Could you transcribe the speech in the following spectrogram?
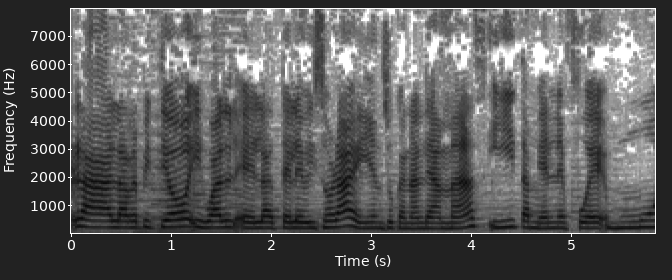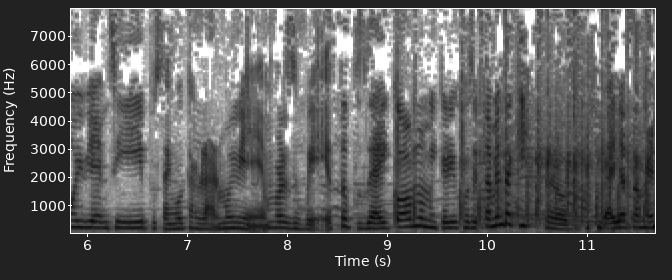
la, repitió igual eh, la televisora ahí en su canal de Amas y también le fue muy bien. Sí, pues tengo que hablar muy bien, por supuesto. Pues de ahí como, mi querido José. También de aquí, pero de allá también.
